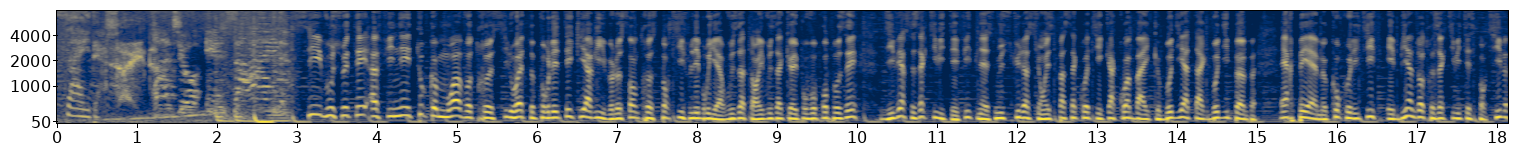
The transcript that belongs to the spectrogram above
Inside. Radio Inside. Si vous souhaitez affiner tout comme moi votre silhouette pour l'été qui arrive, le centre sportif Les Bruyères vous attend et vous accueille pour vous proposer diverses activités fitness, musculation, espace aquatique, aquabike, body attack, body pump, RPM, cours collectif et bien d'autres activités sportives.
